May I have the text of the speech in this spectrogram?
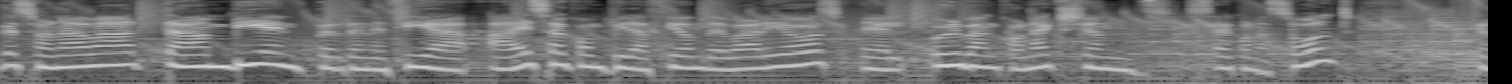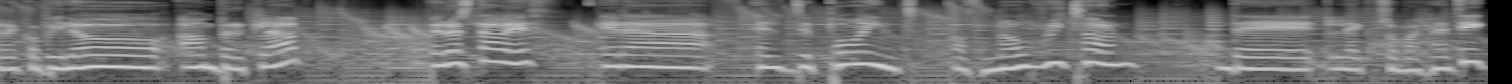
que sonaba también pertenecía a esa compilación de varios, el Urban Connections Second Assault, que recopiló Amber Club, pero esta vez era el The Point of No Return de Electromagnetic,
